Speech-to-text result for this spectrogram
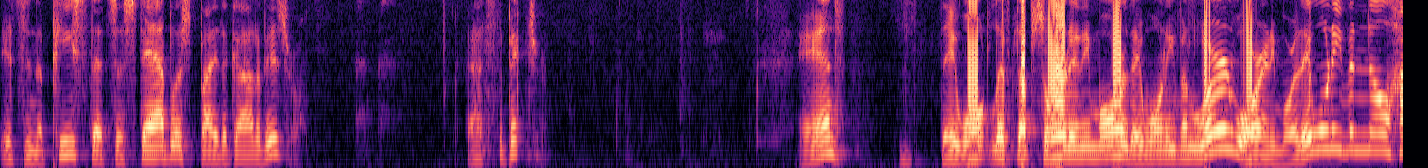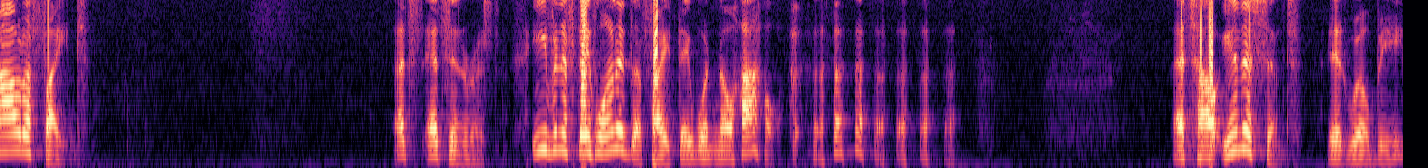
It's in a peace that's established by the God of Israel. That's the picture. And they won't lift up sword anymore. They won't even learn war anymore. They won't even know how to fight. That's, that's interesting. Even if they wanted to fight, they wouldn't know how. that's how innocent it will be.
